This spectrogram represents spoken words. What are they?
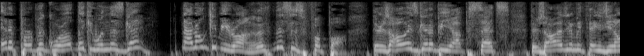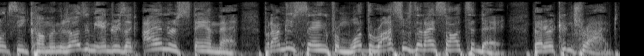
In a perfect world, they can win this game. Now, don't get me wrong. This is football. There's always going to be upsets. There's always going to be things you don't see coming. There's always going to be injuries. Like, I understand that. But I'm just saying from what the rosters that I saw today that are contrived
